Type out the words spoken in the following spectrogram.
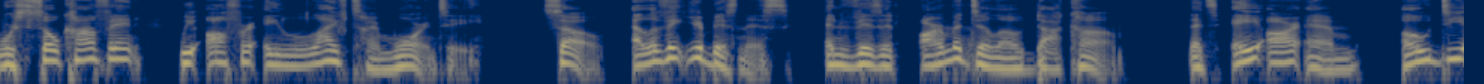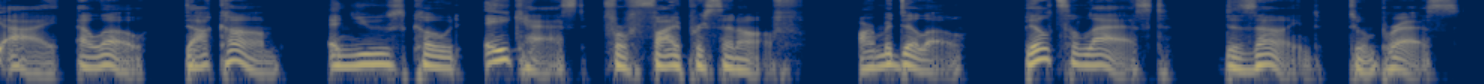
We're so confident we offer a lifetime warranty. So elevate your business and visit armodilo.com. That's A R M O D I L O.com and use code ACAST for 5% off. Armodilo, built to last, designed to impress.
